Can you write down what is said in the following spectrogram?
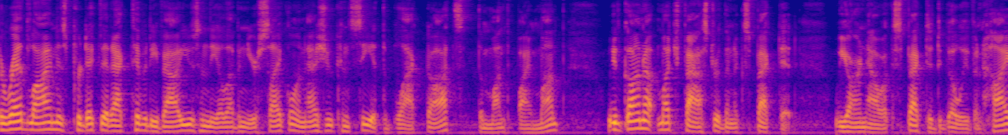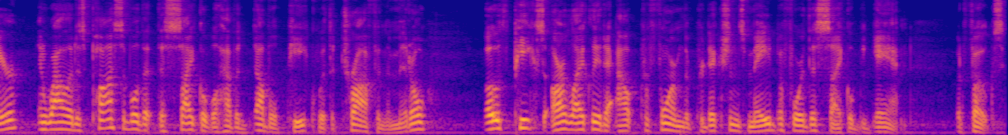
The red line is predicted activity values in the 11 year cycle, and as you can see at the black dots, the month by month, we've gone up much faster than expected. We are now expected to go even higher, and while it is possible that this cycle will have a double peak with a trough in the middle, both peaks are likely to outperform the predictions made before this cycle began. But, folks,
